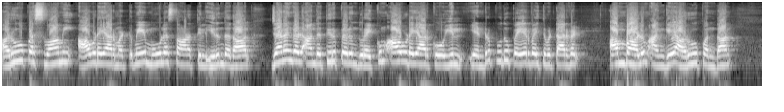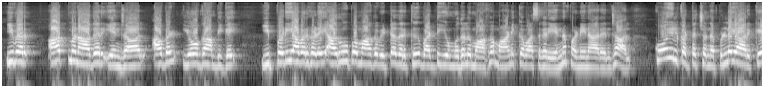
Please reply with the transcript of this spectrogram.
அரூப சுவாமி ஆவுடையார் மட்டுமே மூலஸ்தானத்தில் இருந்ததால் ஜனங்கள் அந்த திருப்பெருந்துறைக்கும் ஆவுடையார் கோயில் என்று புது பெயர் வைத்து விட்டார்கள். அம்பாளும் அங்கே அரூபந்தான். இவர் ஆத்மநாதர் என்றால் அவள் யோகாம்பிகை. இப்படி அவர்களை அரூபமாக விட்டதற்கு வட்டியும் முதலுமாக மாணிக்கவாசகர் என்ன பண்ணினார் என்றால் கோயில் கட்டச் சொன்ன பிள்ளையாருக்கே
